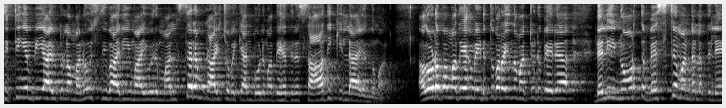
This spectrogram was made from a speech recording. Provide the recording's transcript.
സിറ്റിംഗ് എം പി ആയിട്ടുള്ള മനോജ് തിവാരിയുമായി ഒരു മത്സരം കാഴ്ചവെക്കാൻ പോലും അദ്ദേഹത്തിന് സാധിക്കില്ല എന്നുമാണ്. അതോടൊപ്പം അദ്ദേഹം എടുത്തു പറയുന്ന മറ്റൊരു പേര് ഡൽഹി നോർത്ത് വെസ്റ്റ് മണ്ഡലത്തിലെ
